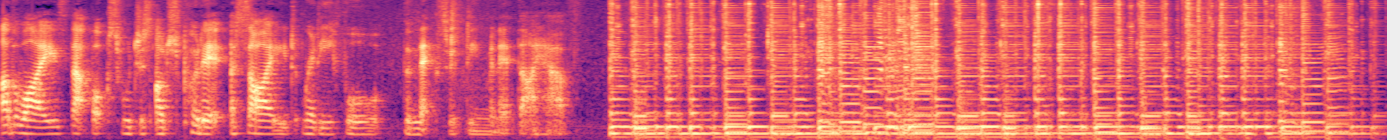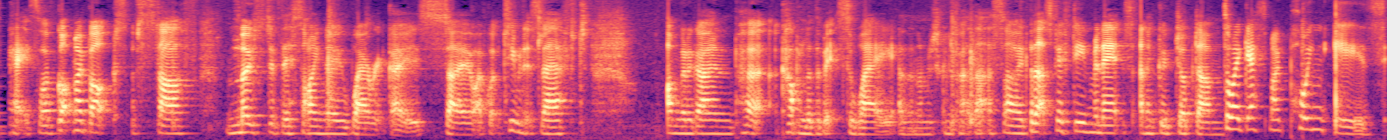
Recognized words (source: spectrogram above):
Otherwise that box will just, I'll just put it aside ready for the next 15 minute that I have. Okay, so I've got my box of stuff most of this I know where it goes. So I've got two minutes left. I'm gonna go and put a couple of the bits away and then I'm just gonna put that aside. But that's 15 minutes and a good job done. So I guess my point is,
